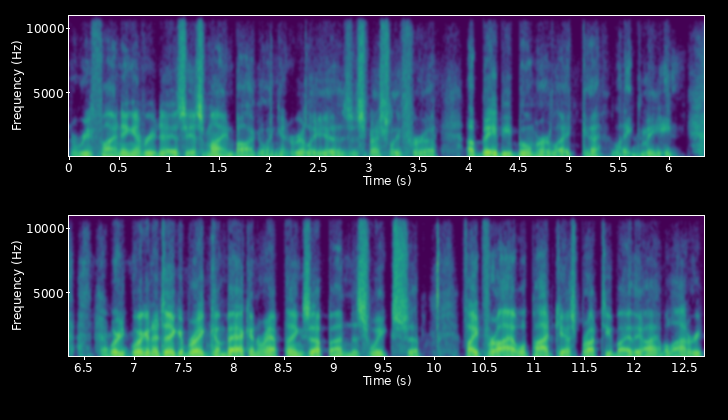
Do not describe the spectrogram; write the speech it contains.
refining every day. It's, it's mind boggling. It really is, especially for a, a baby boomer like uh, like me. we're we're going to take a break, come back, and wrap things up on this week's uh, Fight for Iowa podcast brought to you by the Iowa Lottery.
